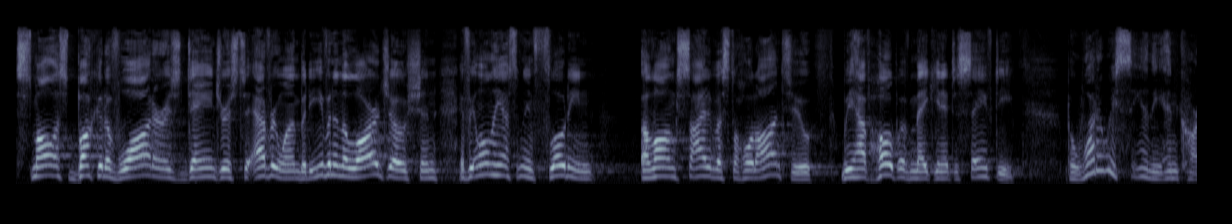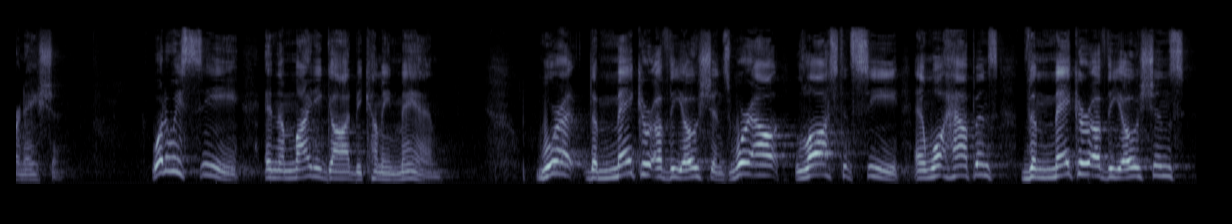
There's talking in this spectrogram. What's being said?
Smallest bucket of water is dangerous to everyone, but even in the large ocean, if we only have something floating alongside of us to hold on to, we have hope of making it to safety. But what do we see in the incarnation? What do we see in the mighty God becoming man? We're the maker of the oceans. We're out lost at sea. And what happens? The maker of the oceans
